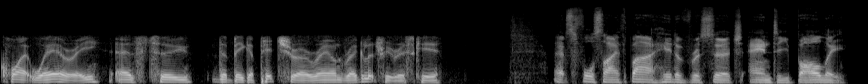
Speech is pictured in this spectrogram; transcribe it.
quite wary as to the bigger picture around regulatory risk here. That's Forsyth Barr Head of Research Andy Bowley.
